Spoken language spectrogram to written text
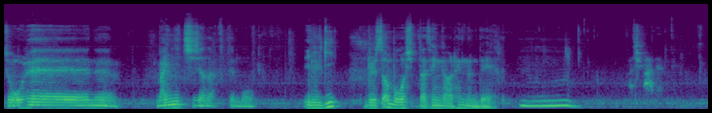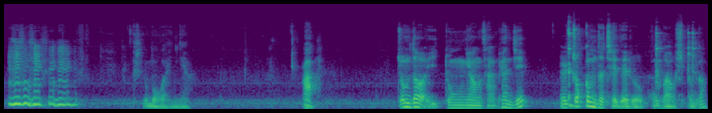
좀 올해는 마이니치잖아 그때 뭐 일기를 써보고 싶다 생각을 했는데 음, 아직 안 했네 그리고 뭐가 있냐 아좀 더 이 동영상 편집을 조금 더 제대로 공부하고 싶은 거?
